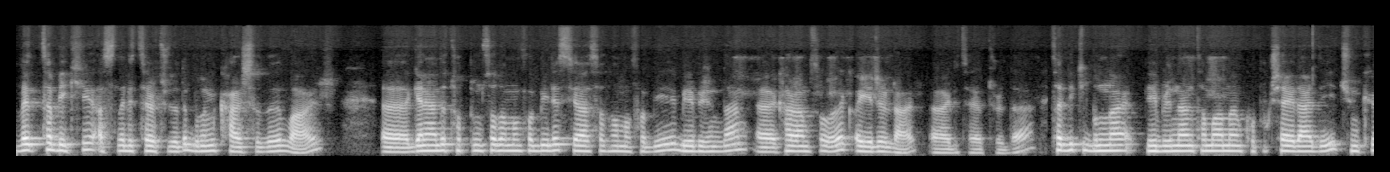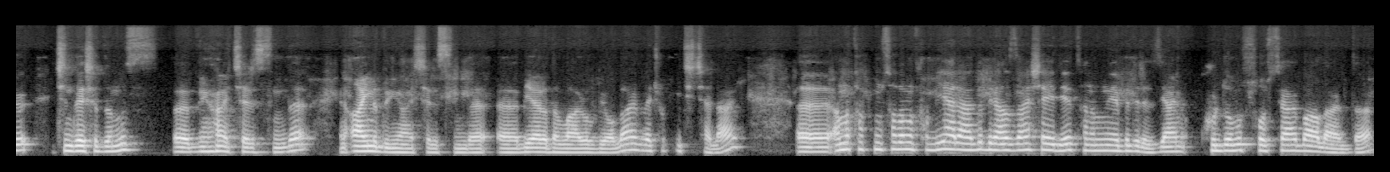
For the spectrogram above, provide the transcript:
ve tabii ki aslında literatürde de bunun bir karşılığı var. E, genelde toplumsal homofobi ile siyasal homofobiyi birbirinden e, kavramsal olarak ayırırlar e, literatürde. Tabii ki bunlar birbirinden tamamen kopuk şeyler değil. Çünkü içinde yaşadığımız e, dünya içerisinde, yani aynı dünya içerisinde e, bir arada var oluyorlar ve çok iç içeler. E, ama toplumsal homofobiyi herhalde biraz daha şey diye tanımlayabiliriz. Yani kurduğumuz sosyal bağlarda,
